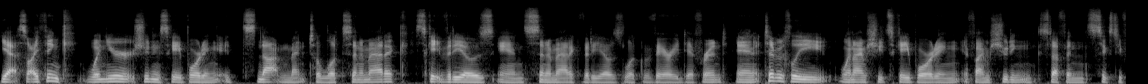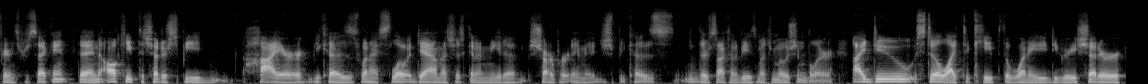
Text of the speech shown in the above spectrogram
Yeah, so I think when you're shooting skateboarding, it's not meant to look cinematic. Skate videos and cinematic videos look very different. And typically, when I shoot skateboarding, if I'm shooting stuff in 60 frames per second, then I'll keep the shutter speed higher because when I slow it down, that's just going to meet a sharper image because there's not going to be as much motion blur. I do still like to keep the 180 degree shutter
